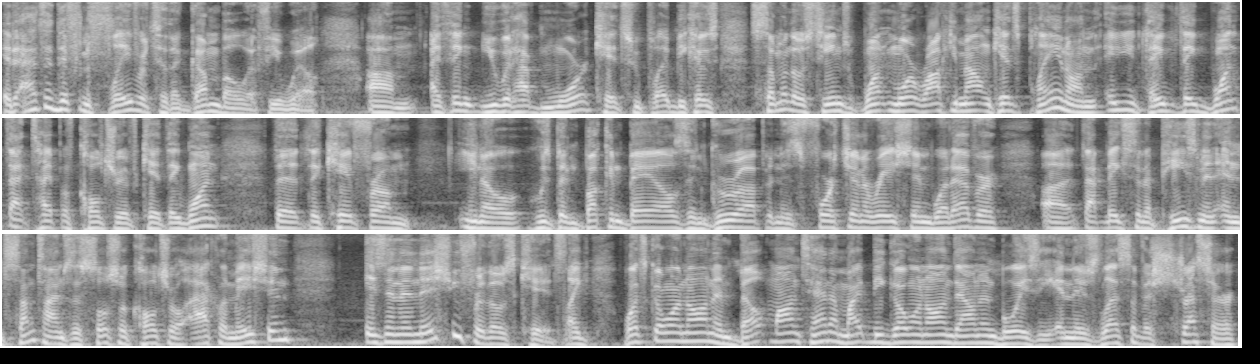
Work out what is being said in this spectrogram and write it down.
it adds a different flavor to the gumbo, if you will. Um, I think you would have more kids who play because some of those teams want more Rocky Mountain kids playing on. They they want that type of culture of kid. They want the the kid from you know, who's been bucking bales and grew up in his fourth generation, whatever, uh, that makes an appeasement. And sometimes the social cultural acclimation isn't an issue for those kids. Like what's going on in Belt, Montana might be going on down in Boise, and there's less of a stressor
